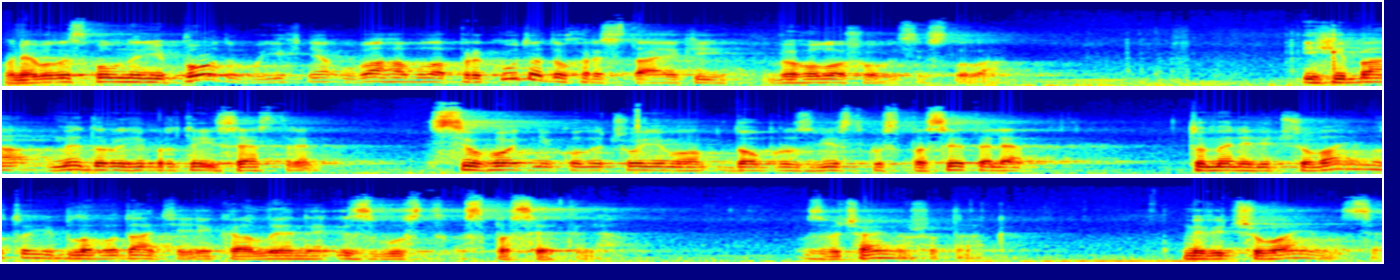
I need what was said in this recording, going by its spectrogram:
Вони були сповнені подиву, їхня увага була прикута до Христа, який виголошував ці слова. І хіба ми, дорогі брати і сестри, сьогодні, коли чуємо добру звістку Спасителя, то ми не відчуваємо тої благодаті, яка лине із вуст Спасителя? Звичайно, що так. Ми відчуваємо це.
